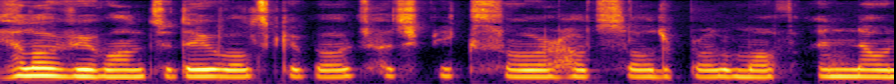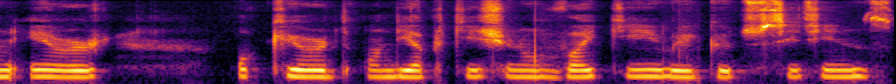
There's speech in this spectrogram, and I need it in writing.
Hello everyone, today we'll talk about how to fix or how to solve the problem of unknown error occurred on the application of Viki. We go to settings.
